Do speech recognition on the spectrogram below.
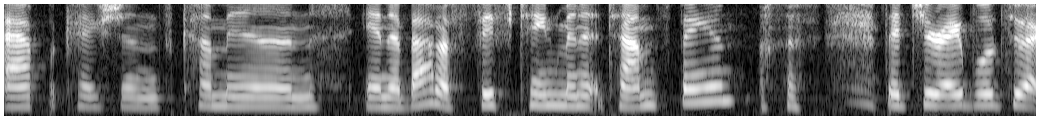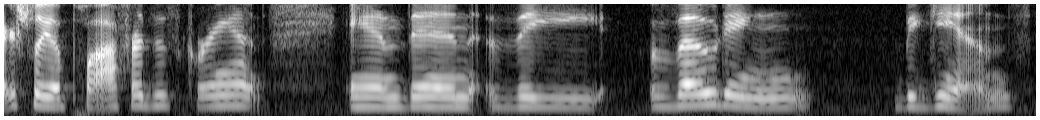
applications come in in about a 15 minute time span that you're able to actually apply for this grant. And then the voting begins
